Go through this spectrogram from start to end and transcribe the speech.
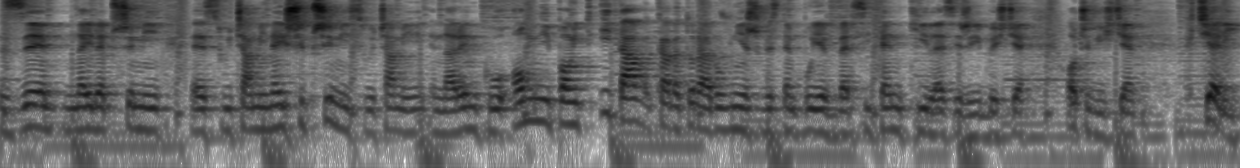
z najlepszymi e, switchami, najszybszymi switchami na rynku OmniPoint i ta klawiatura również występuje w wersji 10 keyless, jeżeli byście oczywiście chcieli.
